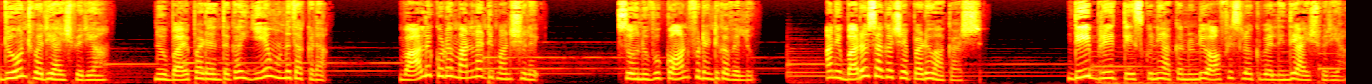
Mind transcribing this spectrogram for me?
డోంట్ వరీ ఐశ్వర్య నువ్వు భయపడేంతగా ఏం ఉండదు అక్కడ వాళ్ళు కూడా మనలాంటి మనుషులే. సో నువ్వు కాన్ఫిడెంట్గా వెళ్ళు అని భరోసాగా చెప్పాడు ఆకాష్. డీప్ బ్రీత్ తీసుకుని అక్కడి నుండి ఆఫీస్లోకి వెళ్ళింది ఐశ్వర్య.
